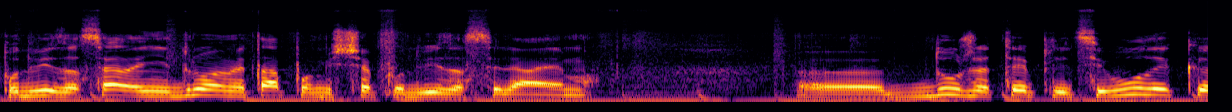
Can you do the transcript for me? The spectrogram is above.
по дві заселені, другим етапом ще по дві заселяємо. Е, Дуже теплі ці вулики.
